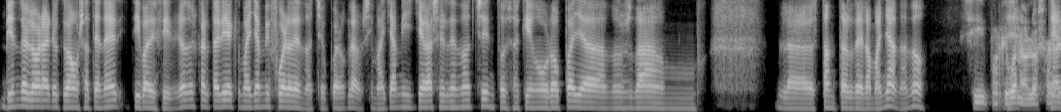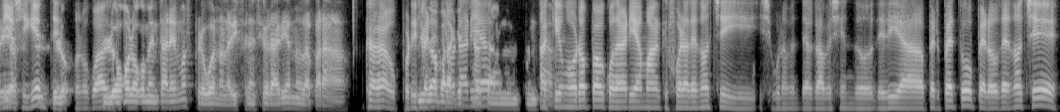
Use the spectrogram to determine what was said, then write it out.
viendo el horario que vamos a tener, te iba a decir, yo descartaría que Miami fuera de noche, pero claro, si Miami llega a ser de noche, entonces aquí en Europa ya nos dan las tantas de la mañana, ¿no? Sí, porque de, bueno, los horarios. Del día siguiente, lo, con lo cual. Luego lo comentaremos, pero bueno, la diferencia horaria no da para. Claro, por diferencia no para horaria, tan, tan aquí en Europa cuadraría mal que fuera de noche y, y, seguramente acabe siendo de día perpetuo, pero de noche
